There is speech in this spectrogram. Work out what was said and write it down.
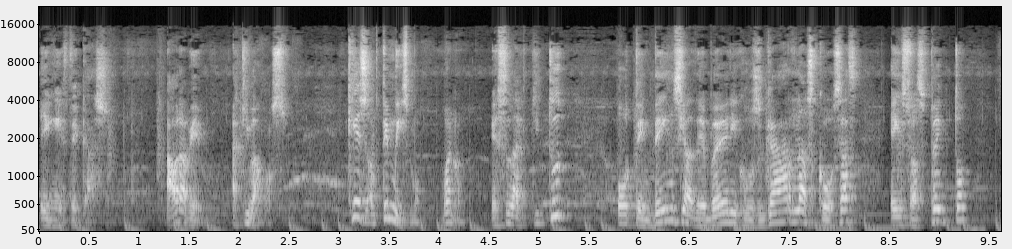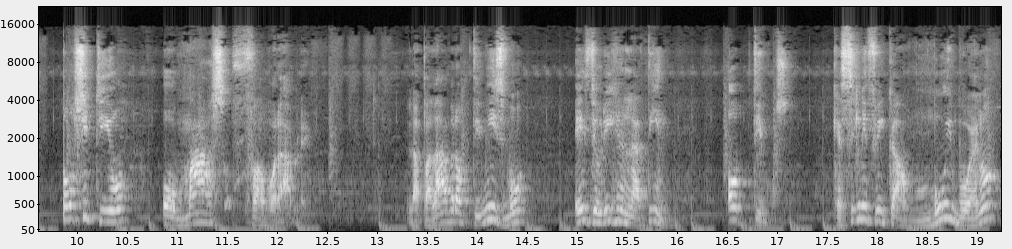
en este caso. Ahora bien, aquí vamos. ¿Qué es optimismo? Bueno, es la actitud o tendencia de ver y juzgar las cosas en su aspecto positivo o más favorable. La palabra optimismo es de origen latín, optimus, que significa muy bueno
